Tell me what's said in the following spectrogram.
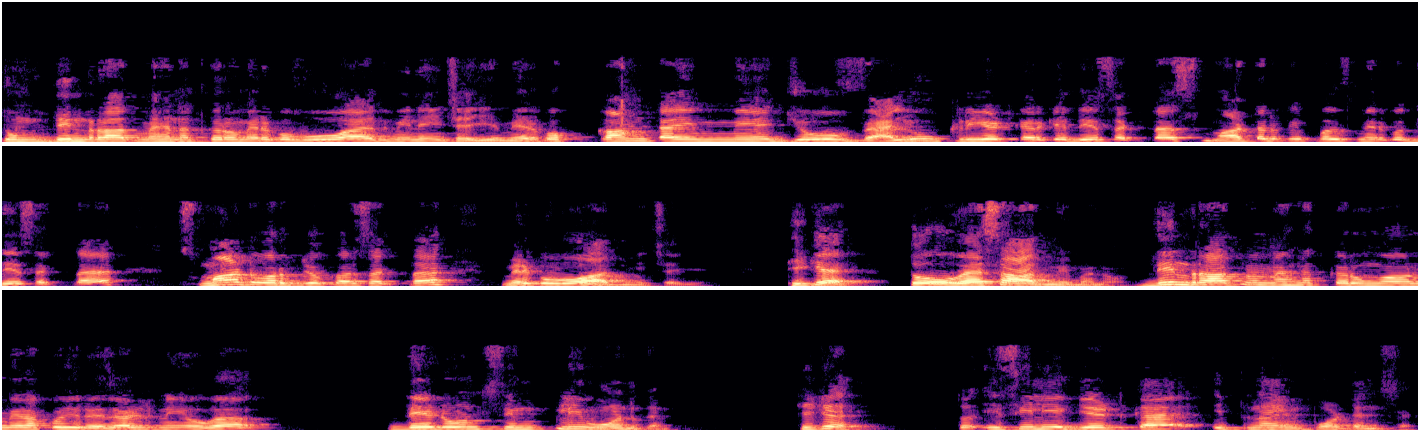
तुम दिन रात मेहनत करो, मेरे को वो आदमी नहीं चाहिए। मेरे को कम टाइम में जो वैल्यू क्रिएट करके दे सकता है स्मार्टर पीपल्स मेरे को दे सकता है स्मार्ट वर्क जो कर सकता है, मेरे को वो आदमी चाहिए। ठीक है? तो वैसा आदमी बनो। दिन रात में मेहनत करूँगा और मेरा कोई रिज़ल्ट नहीं होगा। They don't simply want them ठीक है? तो इसीलिए गेट का इतना इंपॉर्टेंस है।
